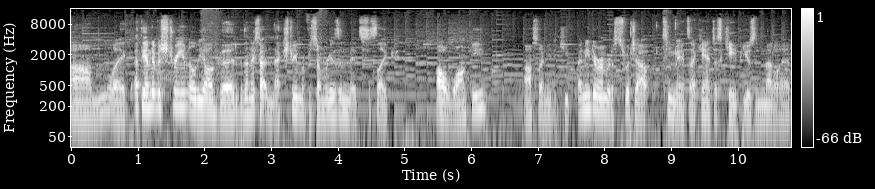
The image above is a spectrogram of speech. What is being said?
Um, like at the end of a stream it'll be all good, but then I start the next stream and for some reason it's just like all wonky. Also, I need to keep I need to remember to switch out teammates. I can't just keep using Metalhead.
